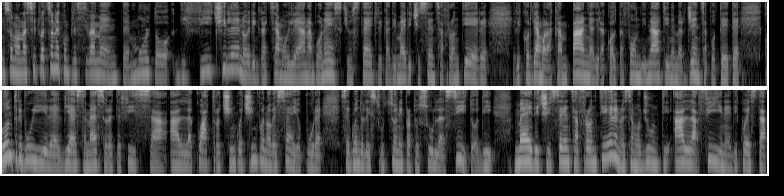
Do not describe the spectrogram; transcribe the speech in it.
Insomma, una situazione complessivamente molto difficile. Noi ringraziamo Ileana Boneschi, ostetrica di Medici Senza Frontiere. Ricordiamo la campagna di raccolta fondi nati in emergenza. Potete contribuire via sms o rete fissa al 45596 oppure seguendo le istruzioni proprio sul sito di Medici Senza Frontiere. Noi siamo giunti alla fine di questa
